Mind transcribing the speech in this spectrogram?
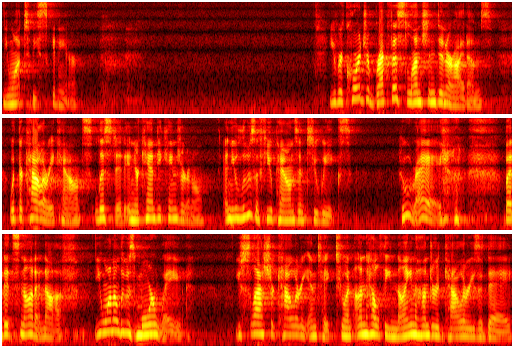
You want to be skinnier. You record your breakfast, lunch, and dinner items with their calorie counts listed in your candy cane journal, and you lose a few pounds in two weeks. Hooray! but it's not enough. You want to lose more weight. You slash your calorie intake to an unhealthy 900 calories a day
